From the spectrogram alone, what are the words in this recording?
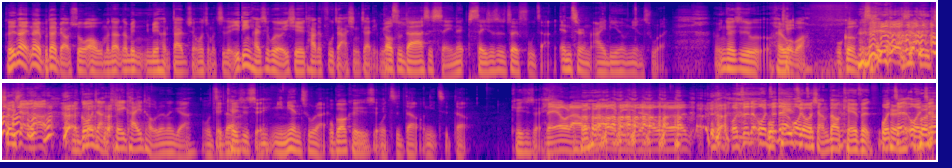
可是那那也不代表说哦，我们那那边里面很单纯或什么之类，一定还是会有一些它的复杂性在里面。告诉大家是谁，那谁就是最复杂的，enter ID 都念出来，应该是 Hero 吧？我根本不是休想啦！你跟我讲 K 开头的那个，我知道 K 是谁，你念出来，我不知道 K 是谁，我知道，你知道 K 是谁？没有啦，我道理的，我我真的 我真的我只有想到 Kevin，我真我真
